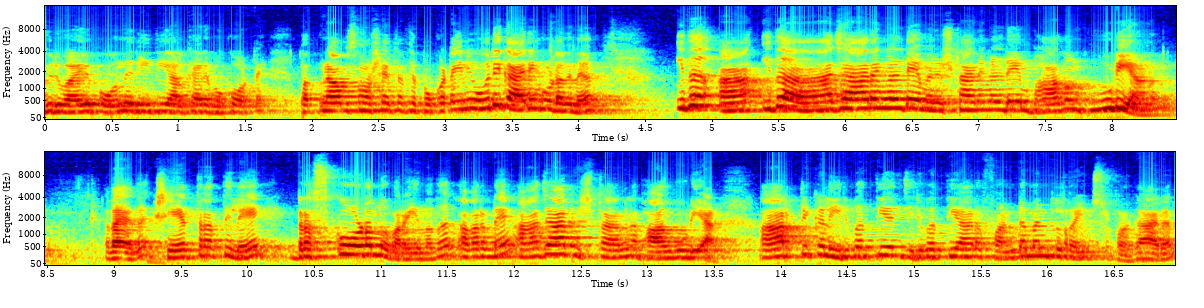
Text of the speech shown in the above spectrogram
ഗുരുവായൂർ പോകുന്ന രീതിയിൽ ആൾക്കാർ പൊക്കോട്ടെ പത്മനാഭസ്വാമി ക്ഷേത്രത്തിൽ പൊക്കോട്ടെ ഇനി ഒരു കാര്യം കൂടെ അതിന് ഇത് ഇത് ആചാരങ്ങളുടെയും അനുഷ്ഠാനങ്ങളുടെയും ഭാഗം കൂടിയാണ്. അതായത് ക്ഷേത്രത്തിലെ ഡ്രസ് കോഡ് എന്ന് പറയുന്നത് അവരുടെ ആചാരാനുഷ്ഠാന ഭാഗം കൂടിയാണ്. ആർട്ടിക്കിൾ ഇരുപത്തിയഞ്ച് ഇരുപത്തിയാറ് ഫണ്ടമെന്റൽ റൈറ്റ്സ് പ്രകാരം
